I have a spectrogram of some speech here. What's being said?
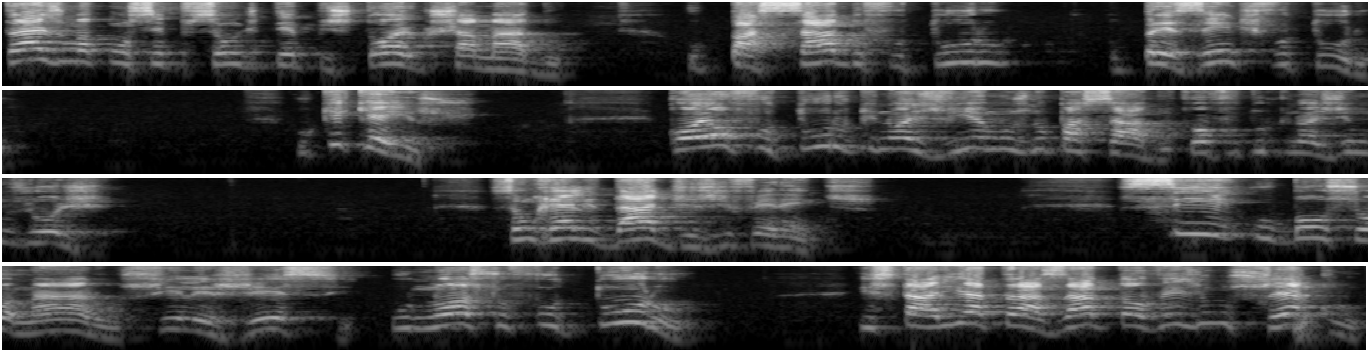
traz uma concepção de tempo histórico chamado o passado futuro, o presente futuro. O que, que é isso? Qual é o futuro que nós víamos no passado? Qual é o futuro que nós vimos hoje? São realidades diferentes. Se o Bolsonaro se elegesse, o nosso futuro estaria atrasado talvez em um século.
